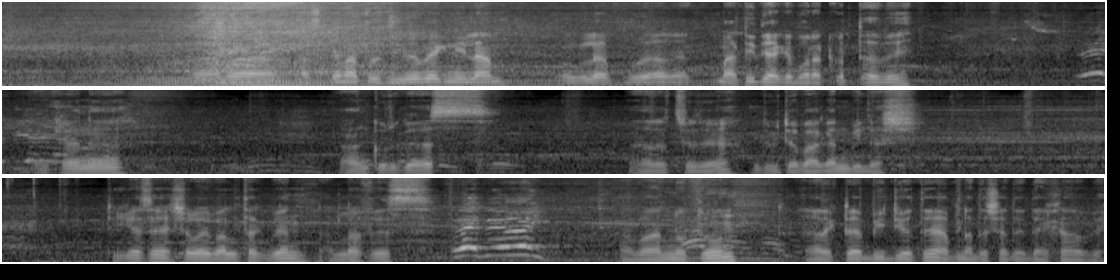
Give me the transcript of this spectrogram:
আজকে মাত্র জিরো ব্যাগ নিলাম। ওগুলা পুরো মাটি দিয়ে আগে ভরাট করতে হবে। এখানে আঙ্কুর গাছ আর হচ্ছে যে দুইটা বাগান বিলাস। ঠিক আছে, সবাই ভালো থাকবেন। আল্লাহ হাফেজ। আবার নতুন আরেকটা ভিডিওতে আপনাদের সাথে দেখা হবে।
